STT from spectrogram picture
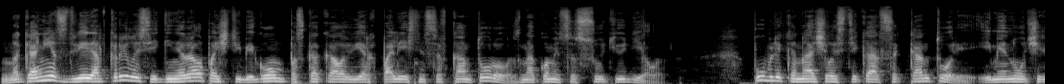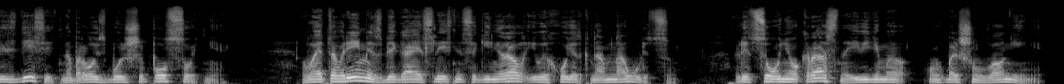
Наконец дверь открылась, и генерал почти бегом поскакал вверх по лестнице в контору знакомиться с сутью дела. Публика начала стекаться к конторе, и минут через десять набралось больше полсотни. В это время сбегает с лестницы генерал и выходит к нам на улицу. Лицо у него красное, и, видимо, он в большом волнении.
